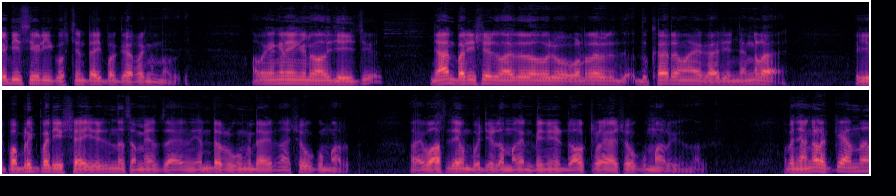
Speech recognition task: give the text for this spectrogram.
A B C D question ടൈപ്പൊക്കെ ഇറങ്ങുന്നത്. അപ്പോൾ എങ്ങനെയെങ്കിലും അത് ജയിച്ച് ഞാൻ പരീക്ഷ എഴുതുന്ന അതിൽ ഒരു വളരെ ദുഃഖകരമായ കാര്യം. ഞങ്ങളെ ഈ പബ്ലിക് പരീക്ഷ എഴുതുന്ന സമയത്തായിരുന്നു എന്റെ റൂമിലായിരുന്നു അശോക് കുമാർ. അതായത് വാസുദേവൻ പൂച്ചയുടെ മകൻ പിന്നീട് ഡോക്ടറായ അശോക് കുമാർ ഇരുന്നത്. അപ്പം ഞങ്ങളൊക്കെ അന്ന്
